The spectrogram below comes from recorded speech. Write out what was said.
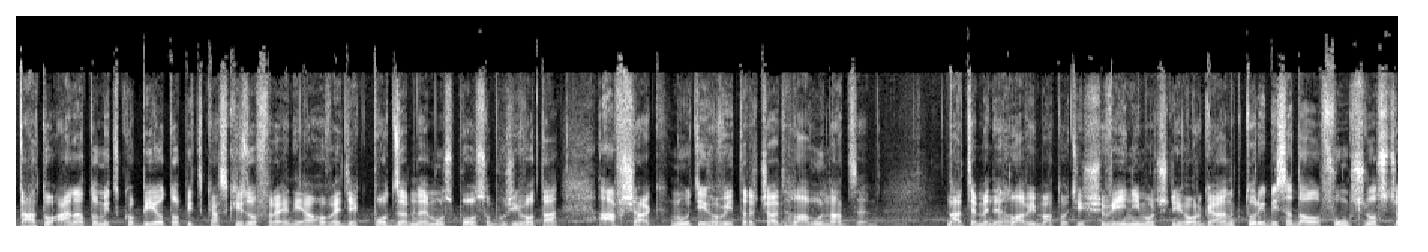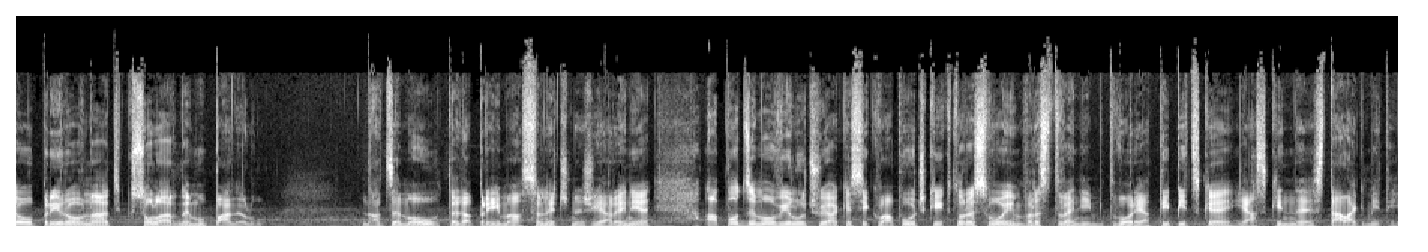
Táto anatomicko-biotopická schizofrénia ho vedie k podzemnému spôsobu života, avšak núti ho vytrčať hlavu nad zem. Na temene hlavy má totiž výnimočný orgán, ktorý by sa dal funkčnosťou prirovnať k solárnemu panelu. Nad zemou teda príjma slnečné žiarenie a pod zemou vylúčuje akési kvapôčky, ktoré svojim vrstvením tvoria typické jaskinné stalagmity,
